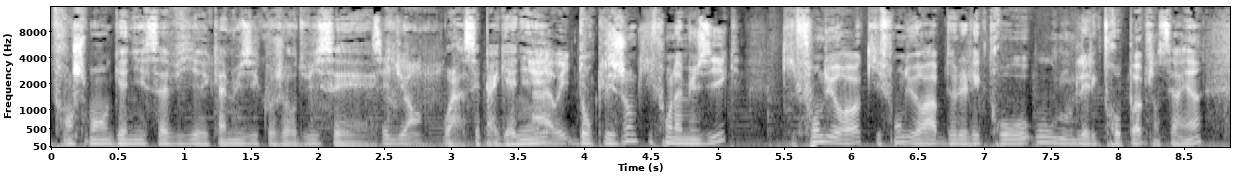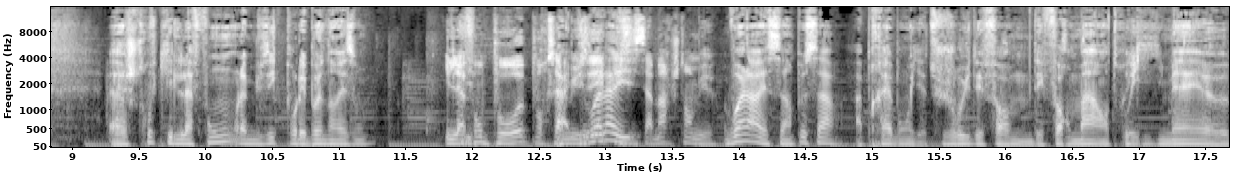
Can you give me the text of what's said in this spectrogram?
franchement, gagner sa vie avec la musique aujourd'hui, c'est C'est dur. voilà, c'est pas gagné. Ah oui. Donc les gens qui font la musique, qui font du rock, qui font du rap, de l'électro ou de l'électropop, j'en sais rien, je trouve qu'ils la font la musique pour les bonnes raisons. Ils la font pour eux, pour s'amuser, voilà, et si ça marche, tant mieux. Voilà, et c'est un peu ça. Après, bon, il y a toujours eu des formes, des formats entre Oui. guillemets euh,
